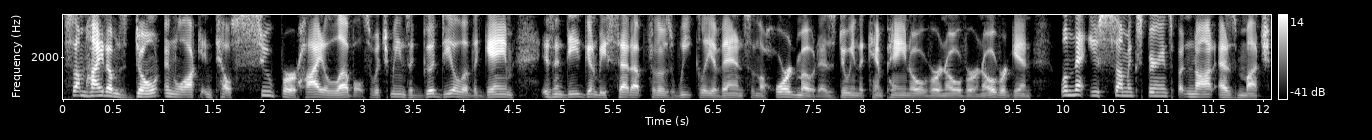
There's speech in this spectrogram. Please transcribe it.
Some items don't unlock until super high levels, which means a good deal of the game is indeed going to be set up for those weekly events and the horde mode, as doing the campaign over and over and over again will net you some experience, but not as much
